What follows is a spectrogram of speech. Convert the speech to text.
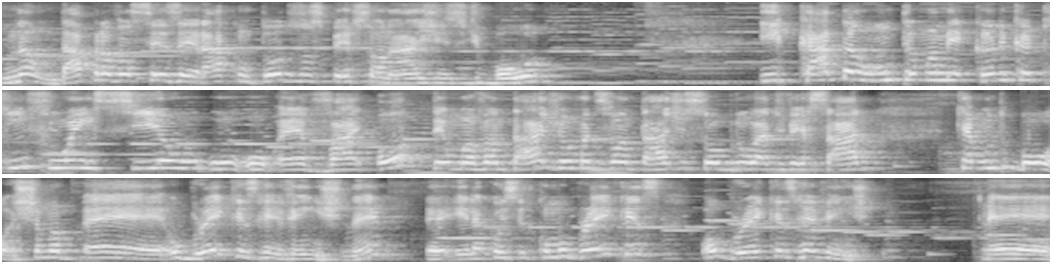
Não, dá para você zerar com todos os personagens de boa. E cada um tem uma mecânica que influencia o, o, o é, vai ou ter uma vantagem ou uma desvantagem sobre o adversário, que é muito boa. Chama é, o Breakers Revenge, né? É, ele é conhecido como Breakers ou Breakers Revenge. É,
